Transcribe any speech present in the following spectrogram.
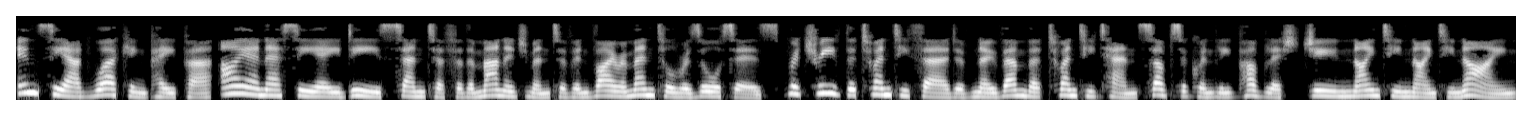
INSEAD Working Paper INSEAD's Center for the Management of Environmental Resources retrieved the 23rd of November 2010 subsequently published June 1999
